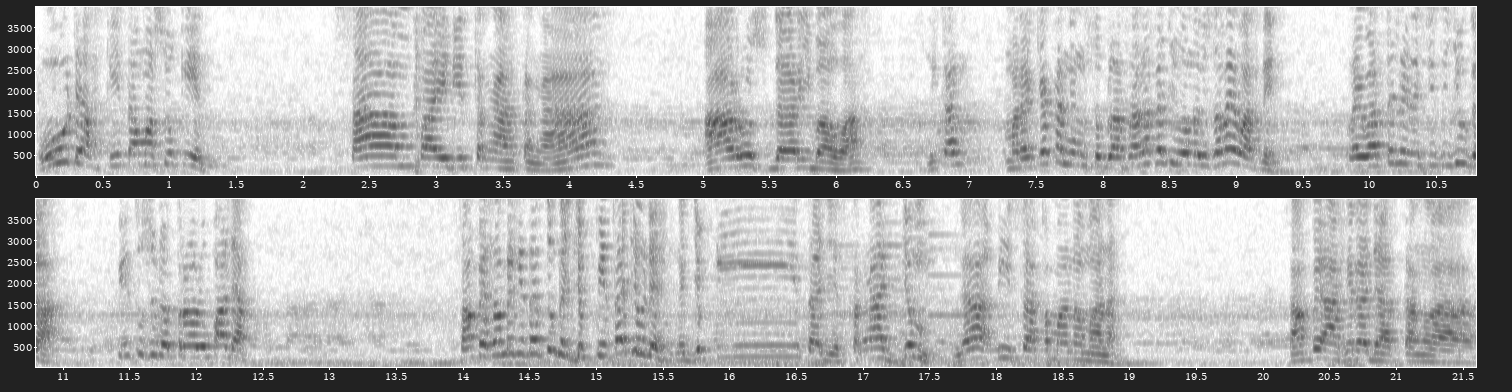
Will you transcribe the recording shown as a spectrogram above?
Udah kita masukin. Sampai di tengah-tengah, arus dari bawah. Ini kan mereka kan yang sebelah sana kan juga nggak bisa lewat nih. Lewatnya dari situ juga. Itu sudah terlalu padat. Sampai-sampai kita tuh ngejepit aja udah, ngejepit aja setengah jam nggak bisa ke mana-mana sampai akhirnya datanglah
